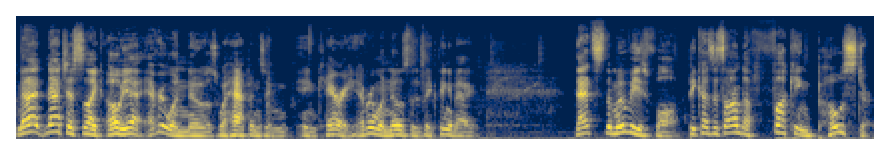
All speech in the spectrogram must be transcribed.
Not not just like oh yeah, everyone knows what happens in in Carrie. Everyone knows the big thing about it. That's the movie's fault because it's on the fucking poster.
